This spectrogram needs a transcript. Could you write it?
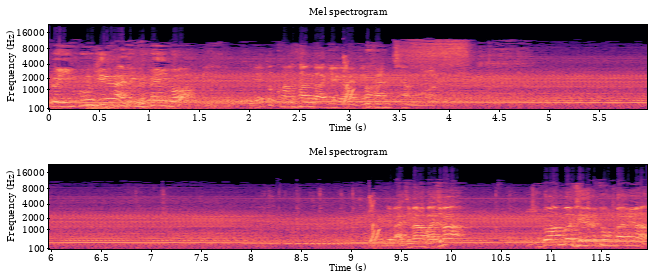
이거 인공지능 아닌가요, 이거? 그래도 광산 가게가 아직 한참 뭐. 이제 마지막, 마지막! 이거 한번 제대로 통과하면.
